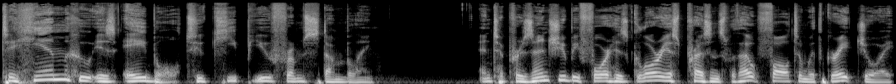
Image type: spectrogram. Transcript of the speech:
To him who is able to keep you from stumbling and to present you before his glorious presence without fault and with great joy,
